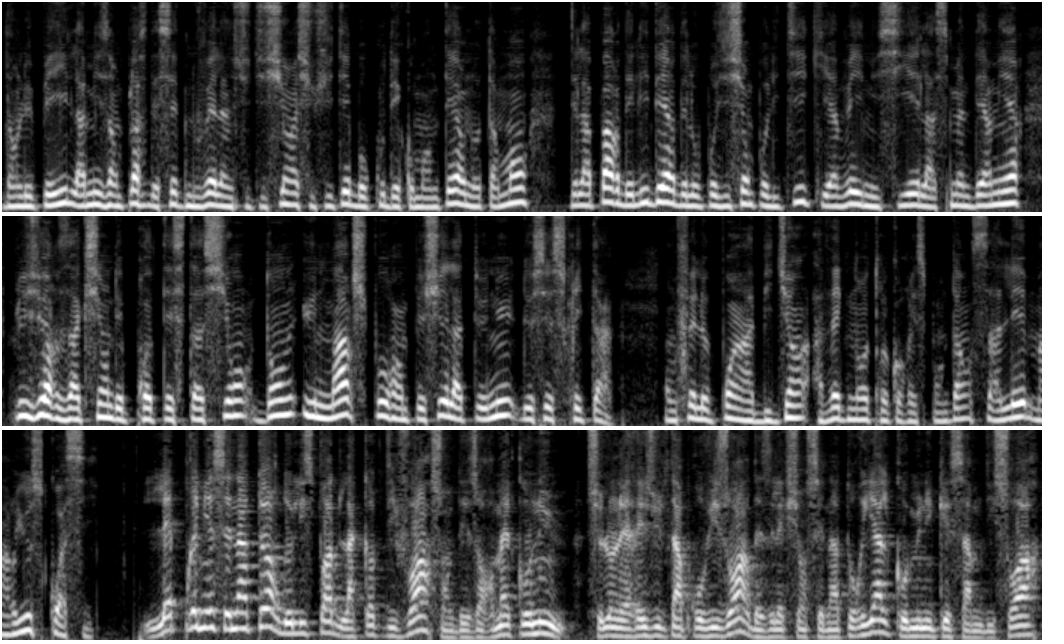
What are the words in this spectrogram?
Dans le pays, la mise en place de cette nouvelle institution a suscité beaucoup de commentaires, notamment de la part des leaders de l'opposition politique qui avaient initié la semaine dernière plusieurs actions de protestation, dont une marche pour empêcher la tenue de ce scrutin. On fait le point à Abidjan avec notre correspondant Salé Marius Kwasi. Les premiers sénateurs de l'histoire de la Côte d'Ivoire sont désormais connus. Selon les résultats provisoires des élections sénatoriales communiquées samedi soir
